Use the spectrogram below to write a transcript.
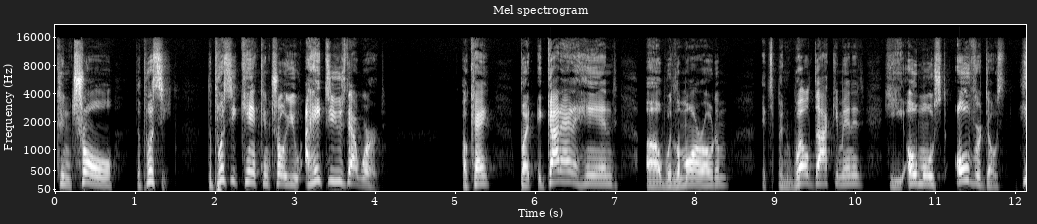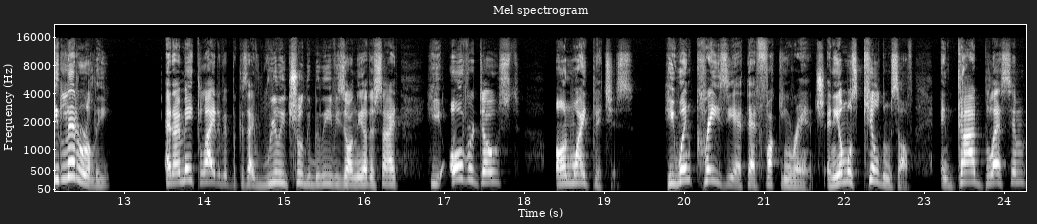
control the pussy. The pussy can't control you. I hate to use that word, okay? But it got out of hand uh, with Lamar Odom. It's been well documented. He almost overdosed. He literally, and I make light of it because I really truly believe he's on the other side. He overdosed on white bitches. He went crazy at that fucking ranch and he almost killed himself. And God bless him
